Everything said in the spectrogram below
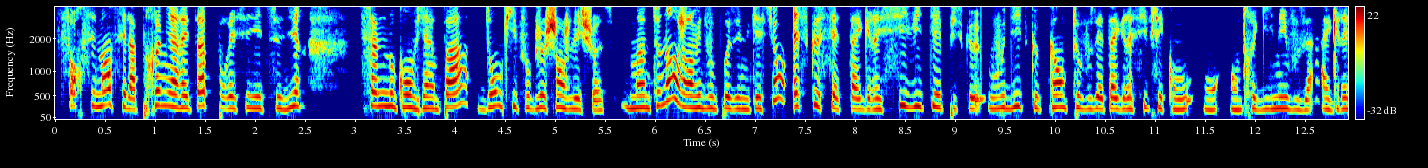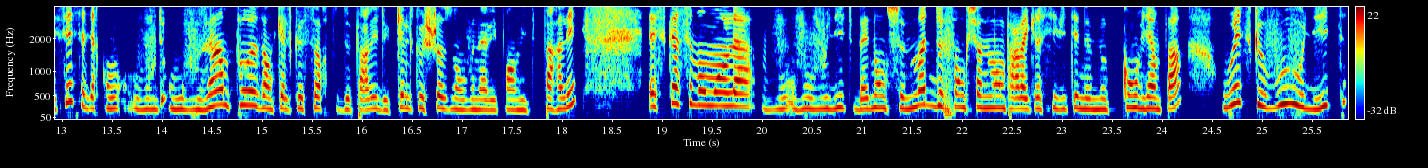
forcément, c'est la première étape pour essayer de se dire ça ne me convient pas, donc il faut que je change les choses. Maintenant, j'ai envie de vous poser une question. Est-ce que cette agressivité, puisque vous dites que quand vous êtes agressif, c'est qu'on, on- entre guillemets, vous a agressé, c'est-à-dire qu'on vous, impose en quelque sorte de parler de quelque chose dont vous n'avez pas envie de parler. Est-ce qu'à ce moment-là, vous, vous dites, ben non, ce mode de fonctionnement par l'agressivité ne me convient pas, ou est-ce que vous vous dites,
